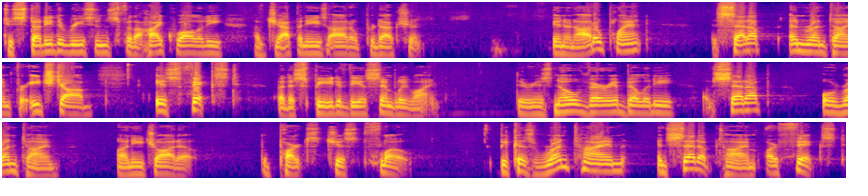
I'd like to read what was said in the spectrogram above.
to study the reasons for the high quality of Japanese auto production. In an auto plant, the setup and runtime for each job is fixed by the speed of the assembly line. There is no variability of setup or runtime on each auto. The parts just flow. Because runtime and setup time are fixed,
